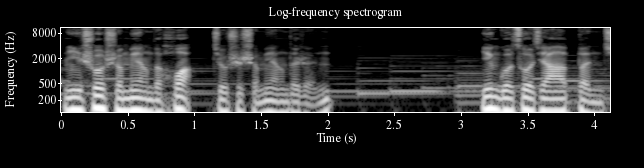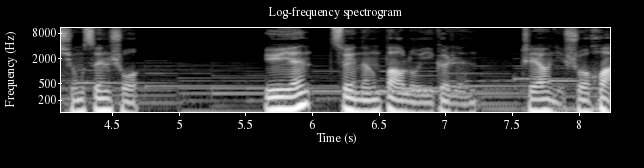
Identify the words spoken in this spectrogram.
你说什么样的话，就是什么样的人。英国作家本·琼森说：“语言最能暴露一个人，只要你说话。”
